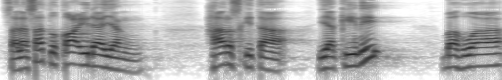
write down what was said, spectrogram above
salah satu kaidah yang harus kita yakini bahwa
